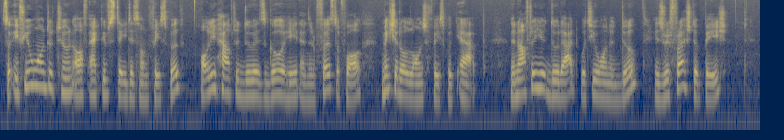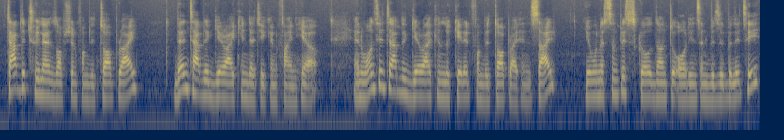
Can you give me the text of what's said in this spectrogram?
So if you want to turn off active status on Facebook all you have to do is go ahead and then first of all make sure to launch Facebook app. Then after you do that what you want to do is refresh the page tap the three lines option from the top right then tap the gear icon that you can find here and once you tap the gear icon located from the top right hand side you want to simply scroll down to audience and visibility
